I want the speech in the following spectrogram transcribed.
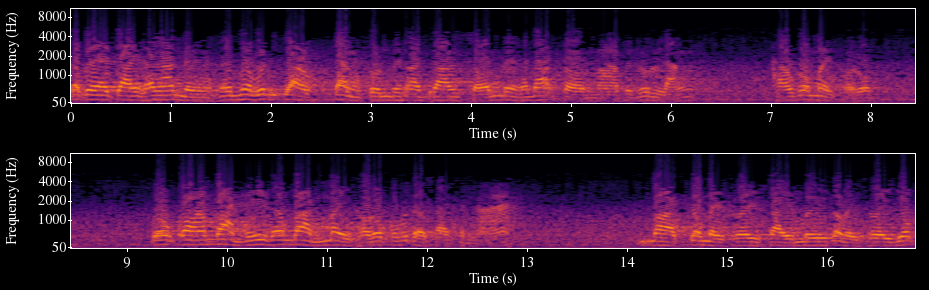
ก็เป็นอาจารย์คณะหนึ่งในเมื่อพระพุทธเจ้าตั้งตนเป็นอาจารย์สอนในคณะต่อมาเป็นรุ่นหลัง เขาก็ไม่เคารพโรงความบ้านนี้ทั้งบ้านไม่เคารพพระพุทธศาสนาบาทก็ไม่เคยใส่มือก็ไม่เคยยก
